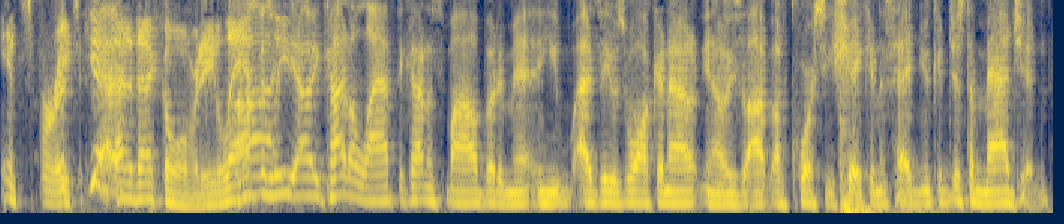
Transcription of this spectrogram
inspiration. Yeah. How did that go over? Did he laugh Uh, at least? Yeah, he kind of laughed. He kind of smiled, but he, meant- he as he was walking out, you know, he's uh, of course he's shaking his head. You could just imagine.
